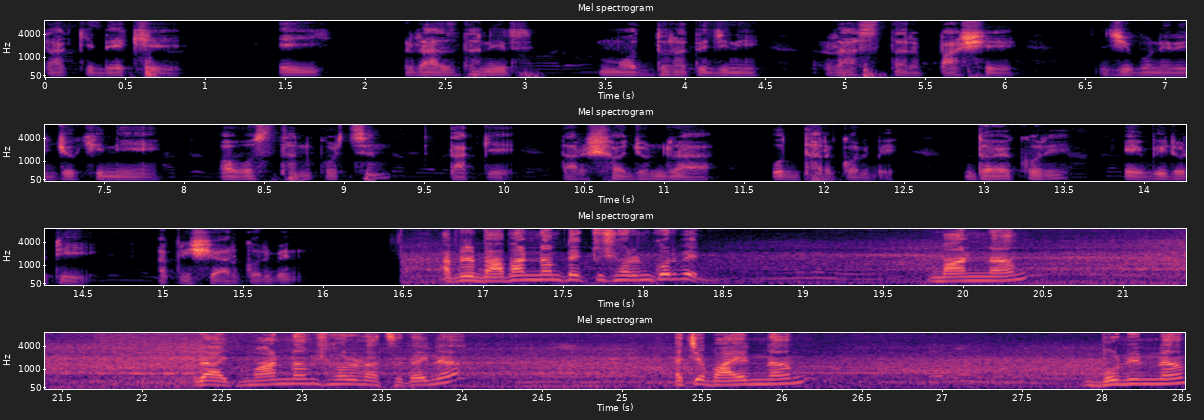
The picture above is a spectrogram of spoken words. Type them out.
তাকে দেখে এই রাজধানীর মধ্যরাতে যিনি রাস্তার পাশে জীবনের ঝুঁকি নিয়ে অবস্থান করছেন, তাকে তার স্বজনরা উদ্ধার করবে। দয়া করে এই ভিডিওটি আপনি শেয়ার করবেন। আপনার বাবার নামটা একটু স্মরণ করবেন? মার নাম? রাইট, মার নাম স্মরণ আছে, তাই না? আচ্ছা ভাইয়ের নাম? বোনের নাম?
